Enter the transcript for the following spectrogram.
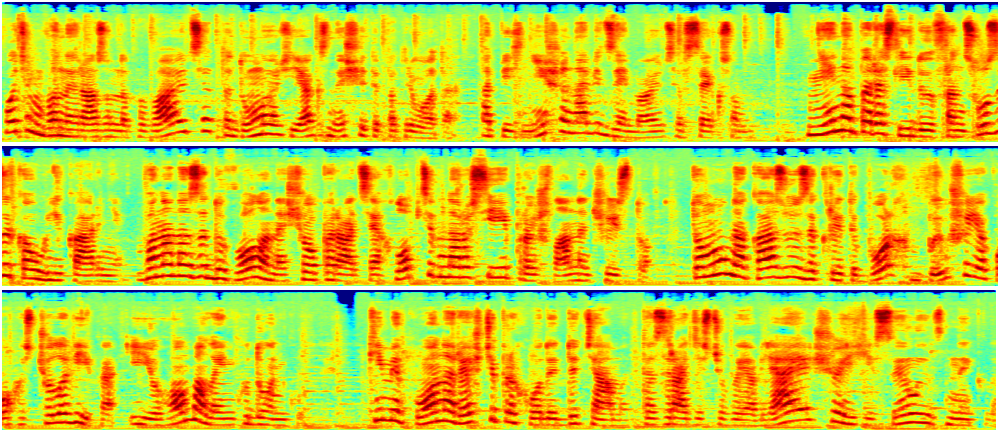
Потім вони разом напиваються та думають, як знищити патріота, а пізніше навіть займаються сексом. Ніна переслідує французика у лікарні. Вона не задоволена, що операція хлопців на Росії пройшла нечисто, тому наказує закрити борг, вбивши якогось чоловіка і його маленьку доньку. Кіміко нарешті приходить до тями та з радістю виявляє, що її сили зникли.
